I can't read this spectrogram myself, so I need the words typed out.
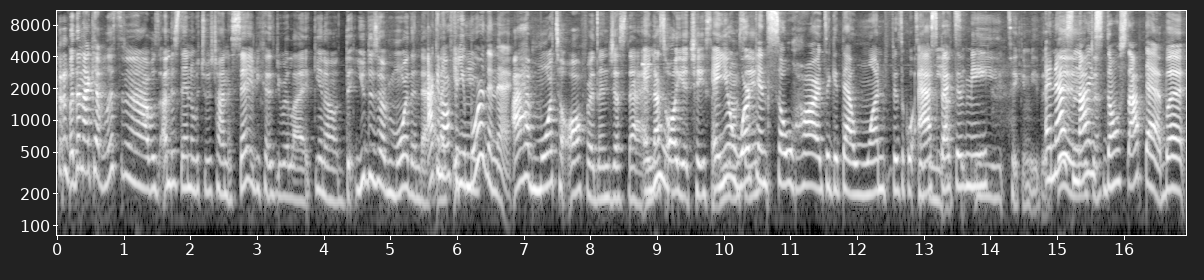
that. But then I kept listening and I was understanding what you was trying to say because you were like, you know, th- you deserve more than that. I can Like, offer if you more than that. I have more to offer than just that. And, And that's all you're chasing. and you know you're what I'm saying? working so hard to get that one physical Taking me out aspect to of me. eat, taking me to and that's this, nice. Don't stop that, but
